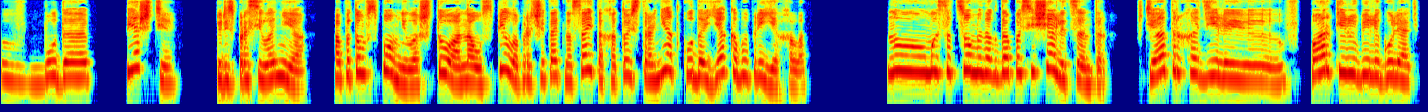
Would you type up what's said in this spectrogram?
«В Будапеште?» – переспросила Ния, а потом вспомнила, что она успела прочитать на сайтах о той стране, откуда якобы приехала. «Ну, мы с отцом иногда посещали центр, в театр ходили, в парке любили гулять».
